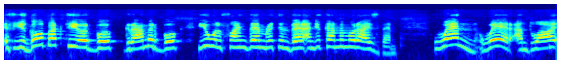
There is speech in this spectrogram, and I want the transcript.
If you go back to your book, grammar book, you will find them written there and you can memorize them. When, where, and why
